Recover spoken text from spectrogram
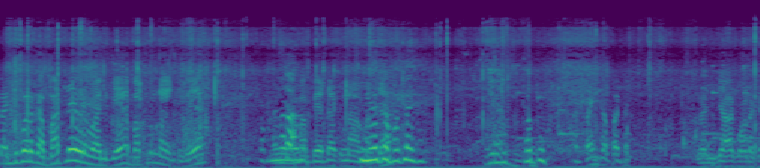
లంచ్ కూడా బట్టలు ఎవరు వానికి? బట్టలు ఉన్నాయి ఇంటికి. మా బిడ్డకు నా బిడ్డ. లంజా కొడక.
